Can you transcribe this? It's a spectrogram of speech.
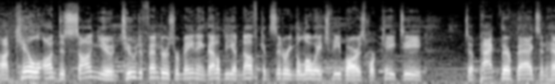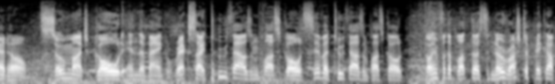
a kill onto Sangyoon. Two defenders remaining. That'll be enough considering the low HP bars for KT to pack their bags and head home. So much gold in the bank. Rek'Sai 2,000 plus gold. Sivir 2,000 plus gold. Going for the Bloodthirster. No rush to pick up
